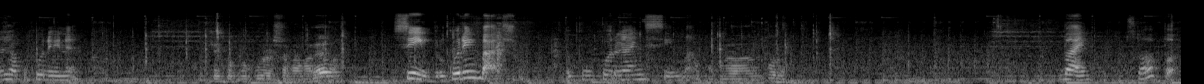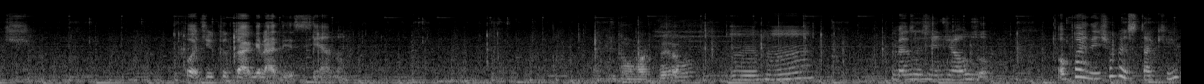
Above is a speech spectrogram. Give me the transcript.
Eu já procurei, né? Quer que eu procure a chave amarela? Sim, procura embaixo. Eu vou procurar em cima. No porão. Vai, só pode. Pode que eu tô agradecendo. Aqui tá um martelo. Uhum. Mas a gente já usou. Ô pai, deixa eu ver se tá aqui.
